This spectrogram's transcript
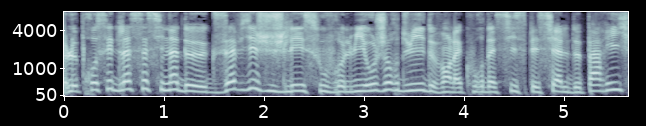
Le procès de l'assassinat de Xavier Jugelet s'ouvre lui aujourd'hui devant la cour d'assises spéciale de Paris.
